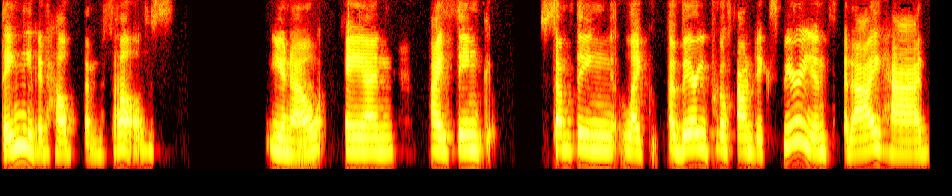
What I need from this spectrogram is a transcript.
they needed help themselves you know? And i think something like a very profound experience that i had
